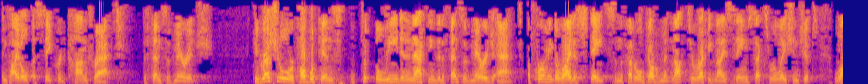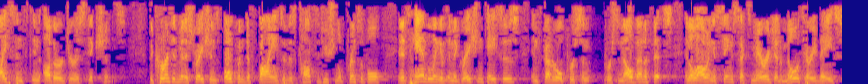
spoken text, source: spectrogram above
entitled A Sacred Contract, Defense of Marriage. Congressional Republicans took the lead in enacting the Defense of Marriage Act, affirming the right of states and the federal government not to recognize same-sex relationships licensed in other jurisdictions. The current administration's open defiance of this constitutional principle in its handling of immigration cases, in federal person, personnel benefits, in allowing a same-sex marriage at a military base,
